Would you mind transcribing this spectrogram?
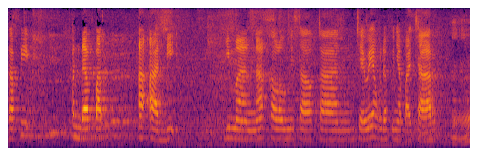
Tapi pendapat Aadi gimana kalau misalkan cewek yang udah punya pacar Heeh.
